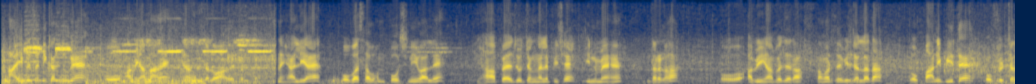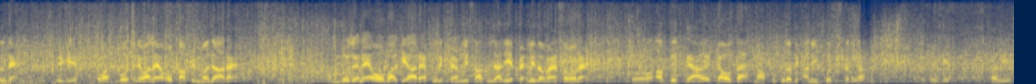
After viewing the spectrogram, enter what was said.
हाईवे से निकल चुके हैं। तो हम यहाँ आ गए यहाँ से चलो आगे चलते हैं। हमने यहाँ लिया है। वो बस अब हम पहुँचने वाले हैं। यहाँ पे जो जंगल है पीछे इनमें है दरगाह। और अभी यहाँ पे ज़रा समर से भी चल रहा था। तो पानी पीते हैं तो फिर चलते हैं। देखिए तो बस पहुँचने वाले हैं और काफ़ी मज़ा आ रहा है। दो जने और बाकी आ रहे हैं, पूरी फैमिली साथ में जा रही है। पहली दफ़ा ऐसा हो रहा है। तो अब देखते हैं आगे क्या होता है। मैं आपको पूरा दिखाने की कोशिश करूँगा। देखिए चलिए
